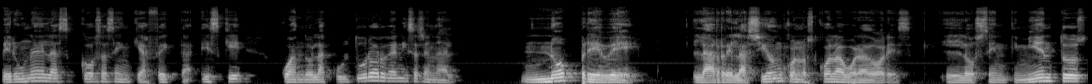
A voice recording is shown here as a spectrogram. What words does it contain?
Pero una de las cosas en que afecta es que cuando la cultura organizacional no prevé la relación con los colaboradores, los sentimientos,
